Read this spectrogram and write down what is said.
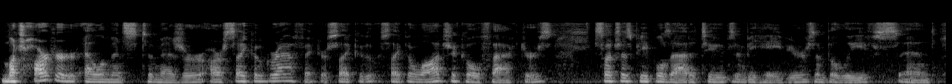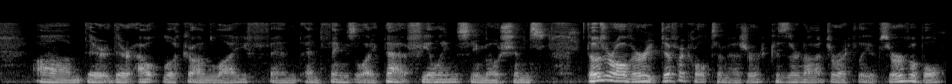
Much harder elements to measure are psychographic or psycho psychological factors, such as people's attitudes and behaviors and beliefs and um, their their outlook on life and and things like that, feelings, emotions. Those are all very difficult to measure because they're not directly observable.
